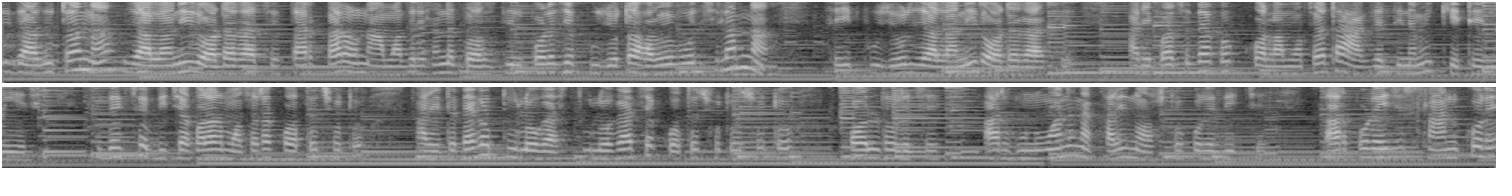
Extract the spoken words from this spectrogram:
এই দাদুটা না জ্বালানির অর্ডার আছে। তার কারণ আমাদের এখানে দশ দিন পরে যে পুজোটা হবে বলছিলাম না, সেই পুজোর জ্বালানির অর্ডার আছে। আর এপাশে দেখো কলা মোচাটা আগের দিন আমি কেটে নিয়েছি। দেখছ বিচা কলার মোচাটা কত ছোট, আর এটা দেখো তুলো গাছ। তুলো গাছে কত ছোট ছোট ফল ধরেছে। আর হনুমানে না খালি নষ্ট করে দিচ্ছে। তারপরে এই যে স্নান করে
